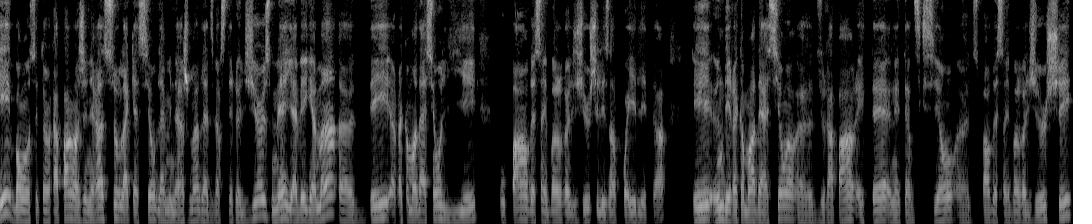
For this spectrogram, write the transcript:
Et bon, c'est un rapport en général sur la question de l'aménagement de la diversité religieuse, mais il y avait également euh, des recommandations liées au port de symboles religieux chez les employés de l'État. Et une des recommandations euh, du rapport était l'interdiction euh, du port de symboles religieux chez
